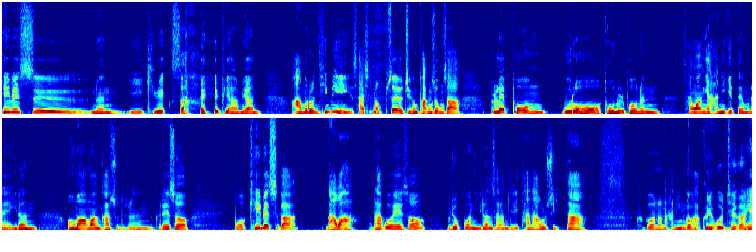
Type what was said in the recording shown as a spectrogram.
KBS는 이 기획사에 비하면 아무런 힘이 사실은 없어요. 지금 방송사 플랫폼으로 돈을 버는 상황이 아니기 때문에 이런 어마어마한 가수들은 그래서 뭐 KBS가 나와라고 해서 무조건 이런 사람들이 다 나올 수 있다. 그거는 아닌 것 같고. 그리고 제가 이제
